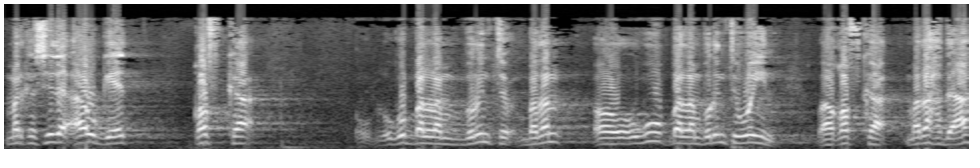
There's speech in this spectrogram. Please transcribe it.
Marka sida awgeed qofka ugu ballanburinta badan oo ugu ballanburinta weyn waa qofka madaxda ah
